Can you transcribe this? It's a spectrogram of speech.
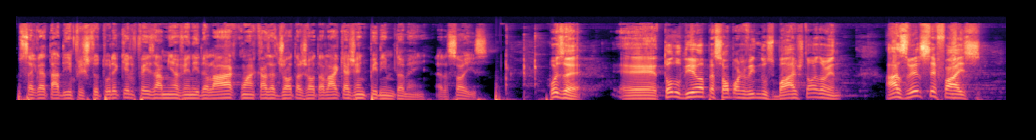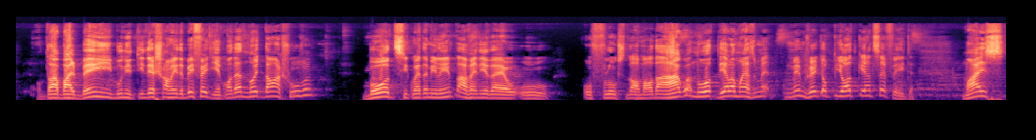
o, secretário de infraestrutura, que ele fez a minha avenida lá com a casa de JJ lá, que a gente pedimos também. Era só isso. Pois é, é todo dia o pessoal pode vir nos bairros, estão mais ou menos. Às vezes você faz um trabalho bem bonitinho, deixa uma avenida bem feitinha. Quando é noite, dá uma chuva boa de 50 milímetros, a avenida é o, o o fluxo normal da água, no outro dia ela amanhece do mesmo jeito ou pior do que antes de ser feita. Mas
